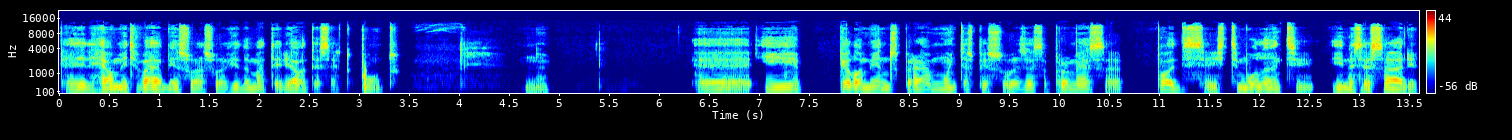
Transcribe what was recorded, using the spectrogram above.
que ele realmente vai abençoar a sua vida material até certo ponto, né? É, e pelo menos para muitas pessoas essa promessa pode ser estimulante e necessária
